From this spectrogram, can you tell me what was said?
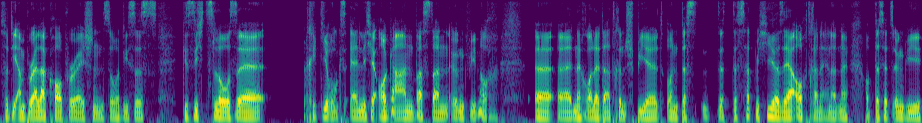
so die Umbrella Corporation, so dieses gesichtslose, regierungsähnliche Organ, was dann irgendwie noch äh, äh, eine Rolle da drin spielt. Und das, das, das hat mich hier sehr auch dran erinnert, ne? Ob das jetzt irgendwie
